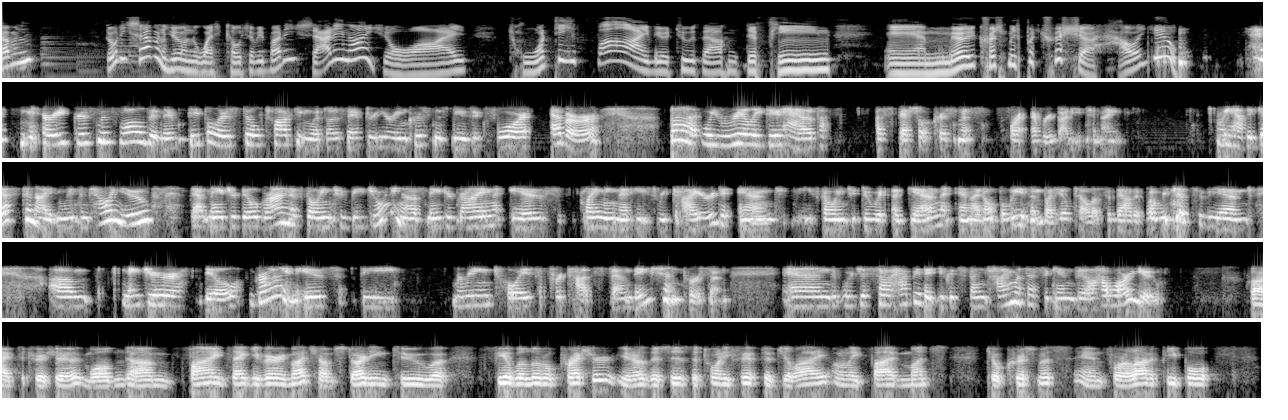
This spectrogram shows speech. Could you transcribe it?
7:37 here on the West Coast, everybody. Saturday night, July 25, year 2015. And Merry Christmas, Patricia. How are you? Merry Christmas, Walden. If people are still talking with us after hearing Christmas music forever, but we really do have a special Christmas for everybody tonight we have a guest tonight, and we've been telling you that Major Bill Grein is going to be joining us. Major Grein is claiming that he's retired and he's going to do it again, and I don't believe him, but he'll tell us about it when we get to the end. Um, Major Bill Grein is the Marine Toys for Tots Foundation person, and we're just so happy that you could spend time with us again, Bill. How are you? Hi, Patricia Walden. I'm fine, thank you very much. I'm starting to uh, feel a little pressure. You know, this is the 25th of July, only five months till Christmas, and for a lot of people,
